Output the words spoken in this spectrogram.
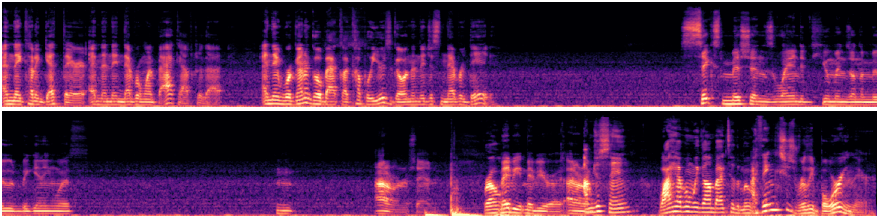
and they couldn't get there, and then they never went back after that. And they were gonna go back like a couple of years ago, and then they just never did. Six missions landed humans on the moon, beginning with. I don't understand. Bro, Maybe maybe you're right. I don't know. I'm just saying, why haven't we gone back to the moon? I think it's just really boring there.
